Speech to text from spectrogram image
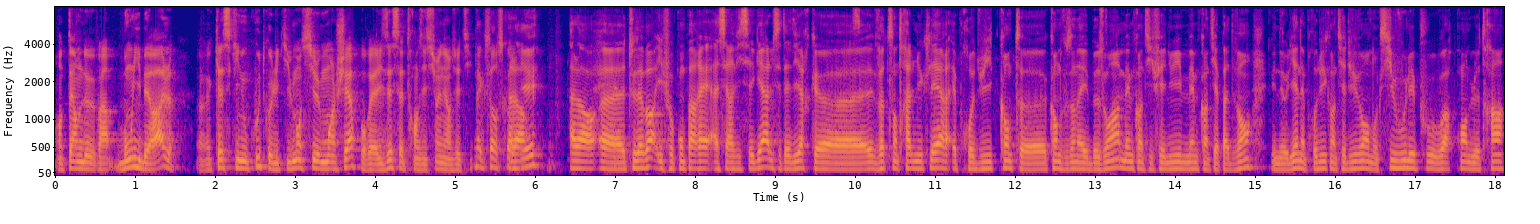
en termes de bon libéral, euh, qu'est-ce qui nous coûte collectivement si le moins cher pour réaliser cette transition énergétique? Maxence Cordier alors, euh, tout d'abord, il faut comparer à service égal, c'est-à-dire que euh, votre centrale nucléaire est produite quand, euh, quand vous en avez besoin, même quand il fait nuit, même quand il n'y a pas de vent. Une éolienne est produite quand il y a du vent. Donc, si vous voulez pouvoir prendre le train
